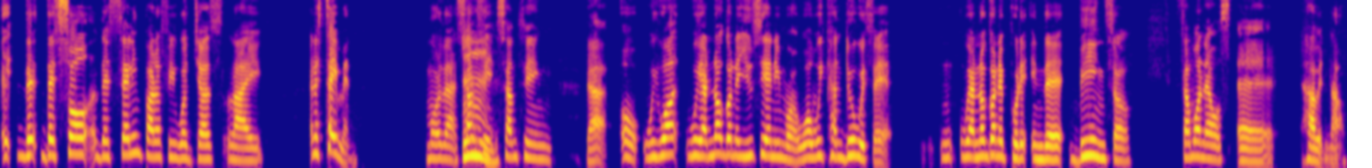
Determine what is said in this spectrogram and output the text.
it, the, the, so, the selling part of it was just like a statement more than something, something that, oh, we want, we are not going to use it anymore. What we can do with it. We are not going to put it in the bin. So someone else, uh, have it now.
